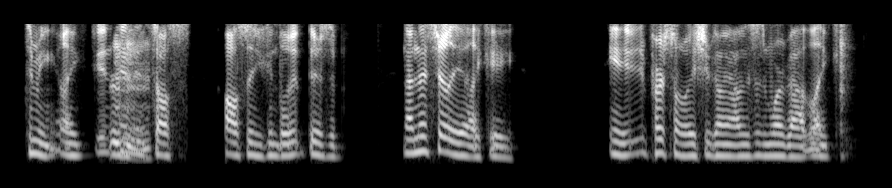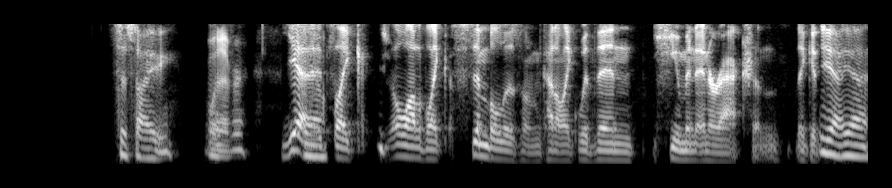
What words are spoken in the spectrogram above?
to me, like, Mhm. it's also also you can look. There's a not necessarily like a a personal issue going on. This is more about like society, whatever. Yeah, Yeah. it's like a lot of like symbolism, kind of like within human interaction. Like it's Yeah, yeah.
